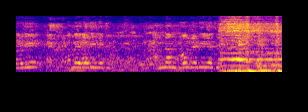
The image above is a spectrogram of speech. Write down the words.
રેડી તમે રેડી રહેજો. આમ નામ ઢોલ રેડી રહેજો.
